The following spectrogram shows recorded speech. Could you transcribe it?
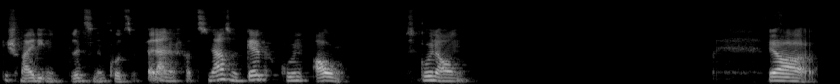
geschmeidigen, blitzenden, kurzen Fell, einer schwarzen Nase und gelb-grünen Augen. Das sind grüne Augen ja,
